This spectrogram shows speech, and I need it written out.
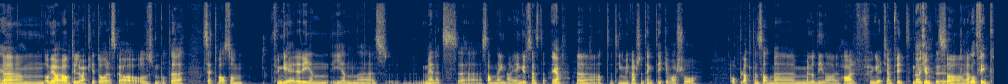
Um, og vi har jo av og til vært litt overraska og måtte sett hva som fungerer i en, i en eh, menighetssammenheng, da, i en gudstjeneste. Ja. Uh, at ting vi kanskje tenkte ikke var så opplagt en salmemelodi, da, har fungert kjempefint. Det har kjempe, Så, ja. gått fint.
